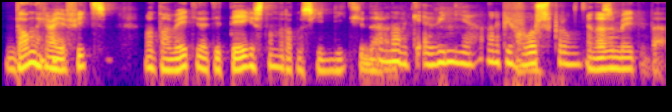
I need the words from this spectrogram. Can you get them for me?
dan ga je fietsen. Want dan weet je dat je tegenstander dat misschien niet gedaan En heeft. dan win je, dan heb je voorsprong. En dat is een beetje... Dat,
